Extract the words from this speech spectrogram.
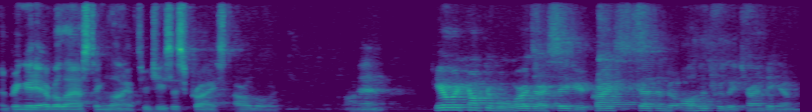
and bring you to everlasting life through Jesus Christ our Lord. Amen. Hear what comfortable words our Savior Christ saith unto all who truly turn to him.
